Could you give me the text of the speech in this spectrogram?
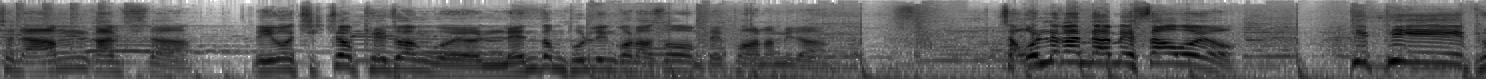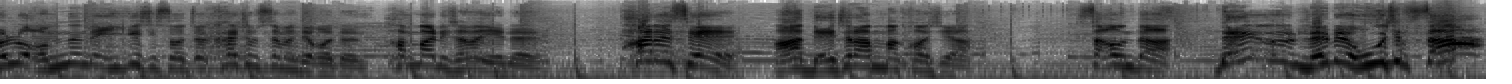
자 다음 갑시다. 근데 이거 직접 개조한 거예요. 랜덤 돌린 거라서 배포 안 합니다 자 올라간 다음에 싸워요. PP 별로 없는데 이길 수 있어 저 칼 좀 쓰면 되거든. 한 마리잖아 얘는. 파르세. 아 내절 한방 컷이야. 싸운다. 내 레벨 54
